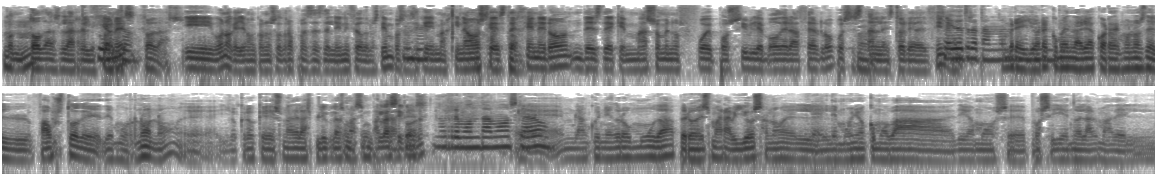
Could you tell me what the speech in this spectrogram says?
con todas las religiones, Cierto. Todas. y bueno, que llevan con nosotros pues desde el inicio de los tiempos. Así que imaginaos que este género, desde que más o menos fue posible poder hacerlo, pues está en la historia del Se cine. ha ido tratando. Hombre, yo recomendaría acordémonos del Fausto de, de Murnau, ¿no? Eh, yo creo que es una de las películas más impactantes. clásico, Nos remontamos, claro. Eh, en blanco y negro muda, pero es maravillosa, ¿no? El, el demonio cómo va, digamos, eh, poseyendo el alma del,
